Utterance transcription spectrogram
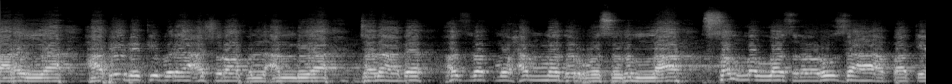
বাড়াইয়া, হাবিবে কিবরে আশরাফুল আম্বিয়া, জনাবে হযরত মুহাম্মদুর রাসূলুল্লাহ, সাল্লাল্লাহু আলাইহি ওয়াসাল্লাম রোজা পাকে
